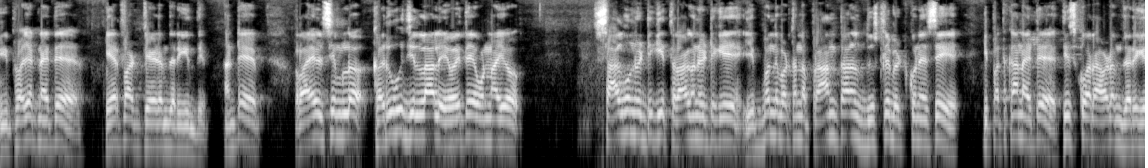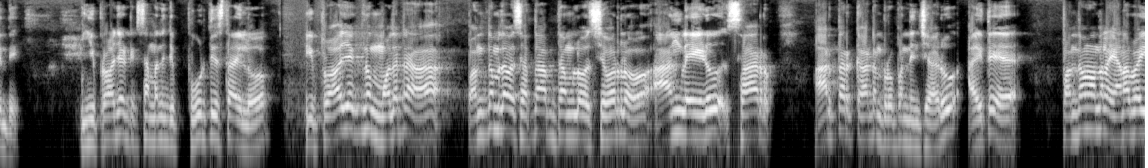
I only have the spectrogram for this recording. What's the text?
ఈ ప్రాజెక్ట్ని అయితే ఏర్పాటు చేయడం జరిగింది. అంటే రాయలసీమలో కరువు జిల్లాలు ఏవైతే ఉన్నాయో సాగునీటికి త్రాగునీటికి ఇబ్బంది పడుతున్న ప్రాంతాలను దృష్టిలో పెట్టుకునేసి ఈ పథకాన్ని అయితే తీసుకురావడం జరిగింది. ఈ ప్రాజెక్టుకి సంబంధించి పూర్తి స్థాయిలో ఈ ప్రాజెక్టును మొదట పంతొమ్మిదవ శతాబ్దంలో చివరిలో ఆంగ్లేయుడు సార్ ఆర్థర్ కాటన్ రూపొందించారు. అయితే పంతొమ్మిది వందల ఎనభై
